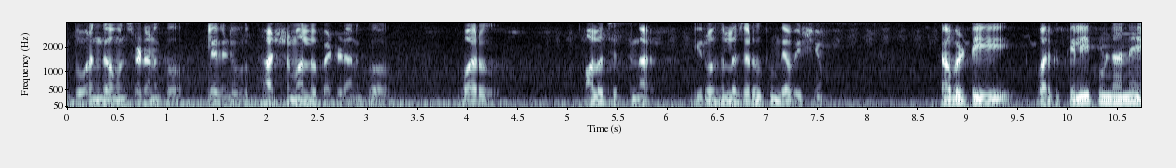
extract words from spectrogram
దూరంగా ఉంచడానికో లేదంటే వృద్ధాశ్రమాల్లో పెట్టడానికో వారు ఆలోచిస్తున్నారు. ఈ రోజుల్లో జరుగుతుంది ఆ విషయం. కాబట్టి వారికి తెలియకుండానే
